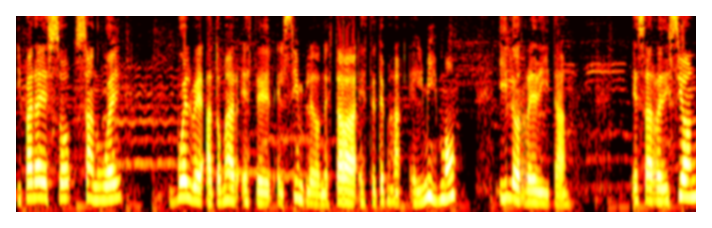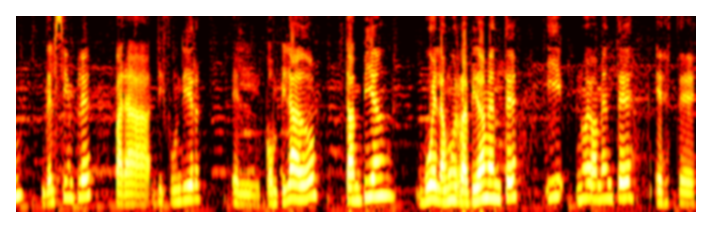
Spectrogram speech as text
y para eso Sunway vuelve a tomar este, el simple donde estaba este tema el mismo y lo reedita. Esa reedición del simple para difundir el compilado, también vuela muy rápidamente y nuevamente este,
